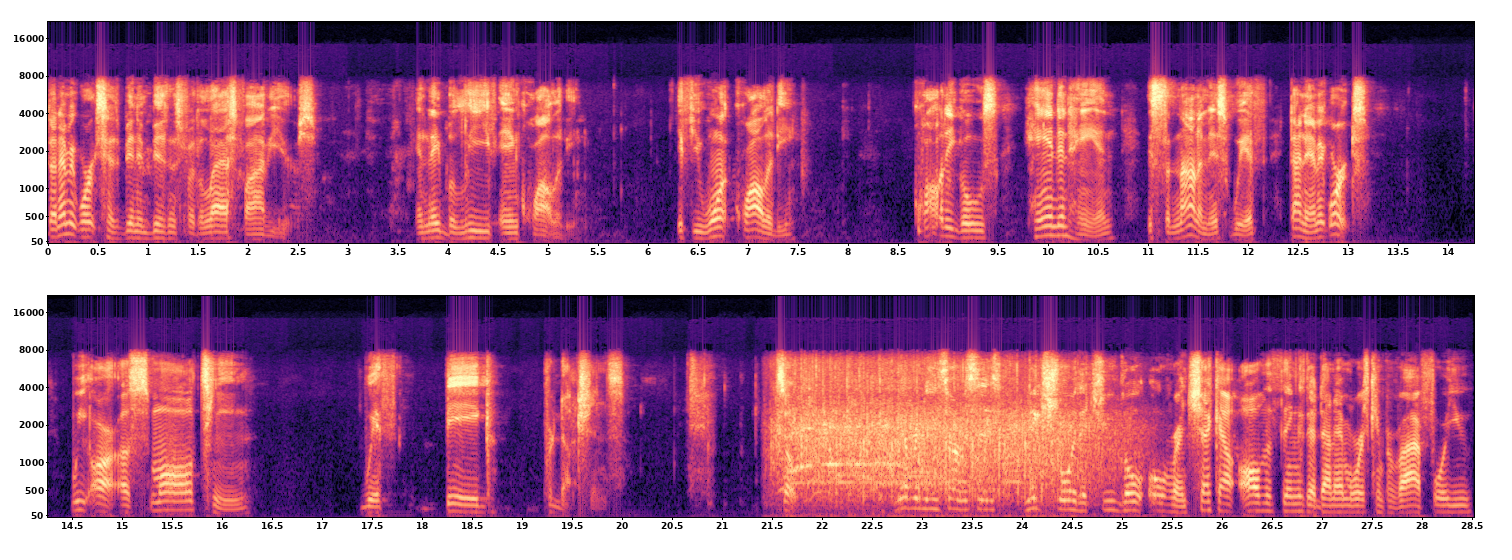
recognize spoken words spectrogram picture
Dynamik Works has been in business for the last five years, and they believe in quality. If you want quality, quality goes hand in hand, is synonymous with Dynamik Works. We are a small team with big productions. So, if you ever need services, make sure that you go over and check out all the things that Dynamik Works can provide for you.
